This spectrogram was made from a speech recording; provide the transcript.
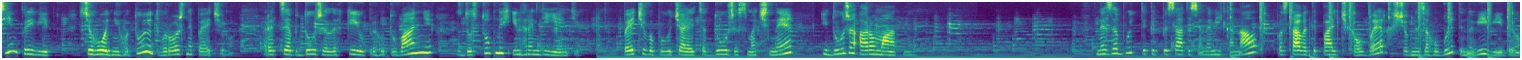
Всім привіт! Сьогодні готую творожне печиво. Рецепт дуже легкий у приготуванні з доступних інгредієнтів. Печиво виходить дуже смачне і дуже ароматне. Не забудьте підписатися на мій канал, поставити пальчика вверх, щоб не загубити нові відео.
